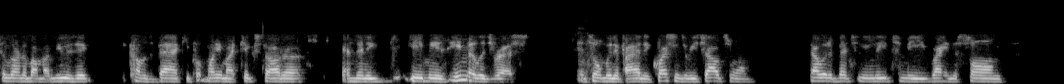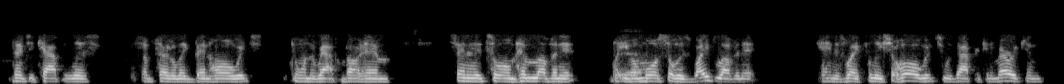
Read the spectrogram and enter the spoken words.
to learn about my music. He comes back, he put money in my Kickstarter, and then he gave me his email address and told me if I had any questions to reach out to him. That would eventually lead to me writing the song Venture Capitalist, subtitle like Ben Horowitz, doing the rap about him, sending it to him, him loving it, but yeah. even more so his wife loving it, and his wife Felicia Hall, which was African American,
